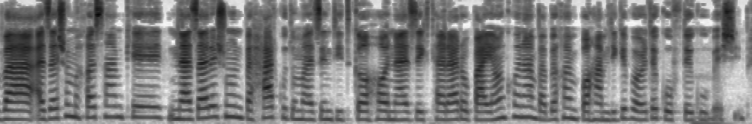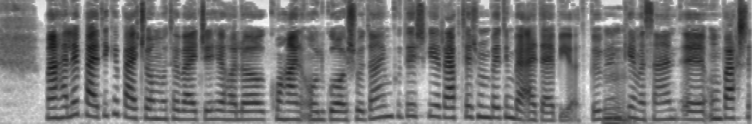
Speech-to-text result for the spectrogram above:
و ازشون می‌خواستم که نظرشون به هر کدوم از این دیدگاه ها نزدیکتره رو بیان کنم و بخوایم با همدیگه وارد گفتگو بشیم. مرحله بعدی که بچه ها متوجه حالا کهن الگوها شدن این بودش که رفتشون بدیم به ادبیات. ببینیم که مثلا اون بخش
